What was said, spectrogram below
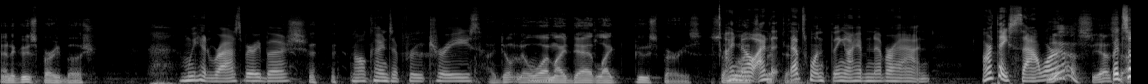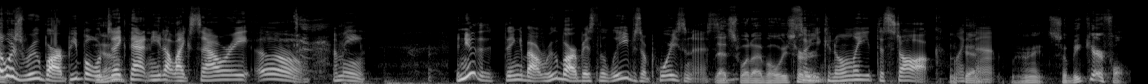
and a gooseberry bush. We had raspberry bush and all kinds of fruit trees. I don't know why my dad liked gooseberries so I know. much. I, but, uh, that's one thing I have never had. Aren't they sour? Yes, yes, But so I- is rhubarb. People will Yeah. take that and eat it like celery. Oh, I mean, and you know the thing about rhubarb is the leaves are poisonous. that's what I've always heard. so you can only eat the stalk like that. All right. So be careful.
